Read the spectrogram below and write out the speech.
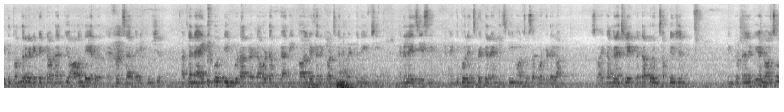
ఇది తొందరగా డిటెక్ట్ అవ్వడానికి all their efforts are very crucial అట్లనే ఐటీ కోర్ టీం కూడా అక్కడ టవర్ డంప్ కానీ కాల్ డేటా రికార్డ్స్ కానీ వెంటనే ఇచ్చి అనలైజ్ చేసి IT core inspector and his team also supported a lot so I congratulate Peddapuram sub division in totality and also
